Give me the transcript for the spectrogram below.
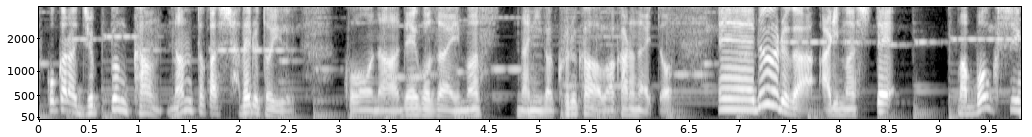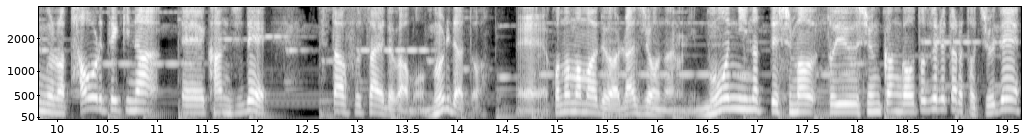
そこから10分間なんとか喋るというコーナーでございます。何が来るかはわからないと。えー、ルールがありまして、まあ、ボクシングのタオル的な、えー、感じで、スタッフサイドがもう無理だと。えー、このままではラジオなのに無音になってしまうという瞬間が訪れたら途中で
